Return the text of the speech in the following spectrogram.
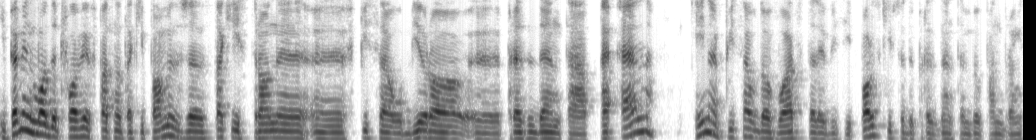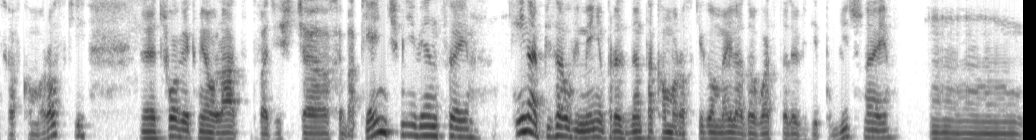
I pewien młody człowiek wpadł na taki pomysł, że z takiej strony y, wpisał biuro y, prezydenta.pl i napisał do władz telewizji polskiej, wtedy prezydentem był pan Bronisław Komorowski. Y, człowiek miał lat 20 chyba 5 mniej więcej i napisał w imieniu prezydenta Komorowskiego maila do władz telewizji publicznej. Mm,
